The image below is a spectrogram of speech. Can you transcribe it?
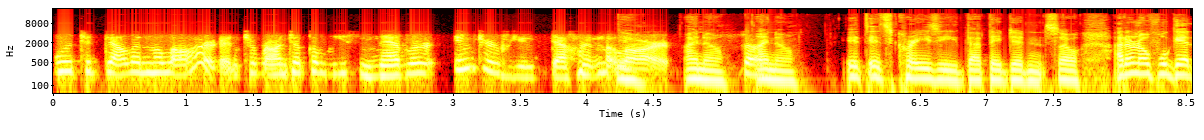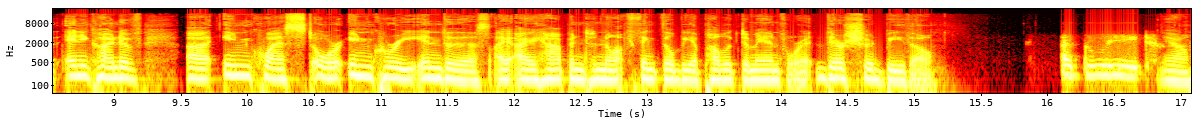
were to Dellen Millard, and Toronto police never interviewed Dellen Millard. Yeah, I know, so, I know. It, it's crazy that they didn't. So I don't know if we'll get any kind of uh, inquest or inquiry into this. I, I happen to not think there'll be a public demand for it. There should be, though. Agreed. Yeah.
